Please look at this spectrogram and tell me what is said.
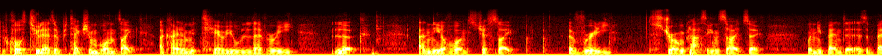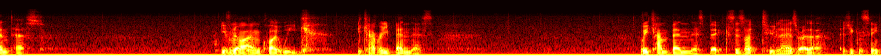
of course two layers of protection. One's like a kind of material leathery look and the other one's just like a really strong plastic inside so when you bend it as a bend test. Even though I'm quite weak you can't really bend this. Well you can bend this bit because there's like two layers right there as you can see.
